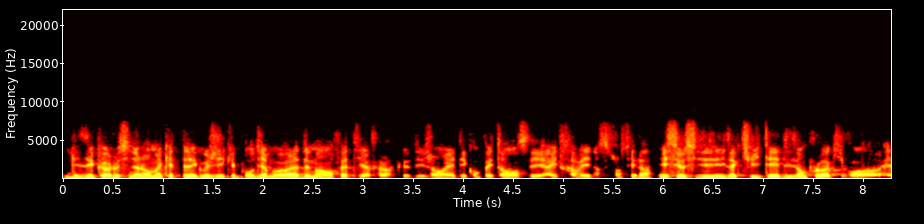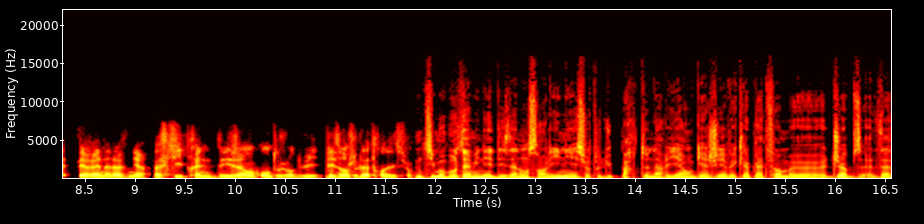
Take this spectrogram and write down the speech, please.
les écoles aussi dans leur maquette pédagogique et pour dire, bon voilà, demain, en fait, il va falloir que des gens aient des compétences et aillent travailler dans ce chantier-là. Et c'est aussi des activités, des emplois qui vont être pérennes à l'avenir parce qu'ils prennent déjà en compte aujourd'hui enjeux de la transition. Un petit mot pour terminer, des annonces en ligne et surtout du partenariat engagé avec la plateforme euh, Jobs That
